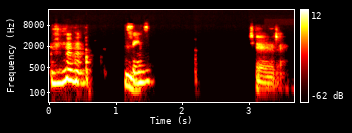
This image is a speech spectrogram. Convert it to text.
Sí. Chévere.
